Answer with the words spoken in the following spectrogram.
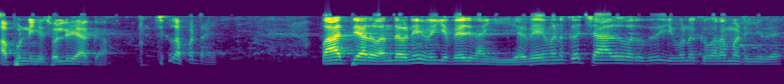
அப்படின்னு நீங்கள் சொல்லுவியாக்கா? சொல்ல மாட்டாங்க. வாத்தியார் வந்தவனே இவங்க பேசுகிறாங்க இவனுக்கு சாகு வருது இவனுக்கு வர மாட்டேங்குது.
